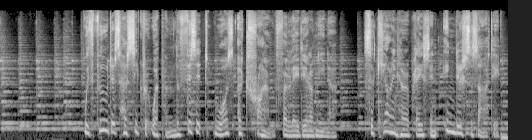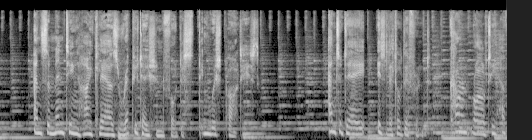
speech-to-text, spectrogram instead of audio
With food as her secret weapon, the visit was a triumph for Lady Almina, securing her a place in English society and cementing Highclere's reputation for distinguished parties. And today is little different. Current royalty have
